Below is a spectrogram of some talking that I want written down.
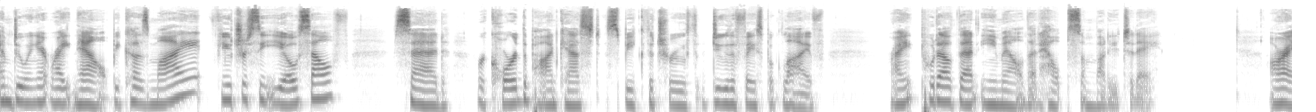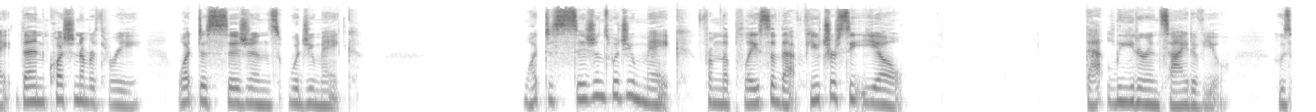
am doing it right now because my future CEO self said, record the podcast, speak the truth, do the Facebook Live, right? Put out that email that helps somebody today. All right. Then, question number three What decisions would you make? What decisions would you make from the place of that future CEO, that leader inside of you who's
